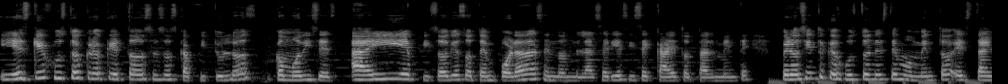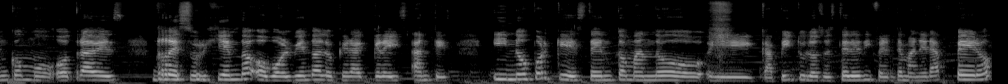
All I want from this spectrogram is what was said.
Y es que justo creo que todos esos capítulos, como dices, hay episodios o temporadas en donde la serie sí se cae totalmente, pero siento que justo en este momento están como otra vez resurgiendo o volviendo a lo que era Grace antes y no porque estén tomando eh, capítulos o esté de diferente manera, pero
